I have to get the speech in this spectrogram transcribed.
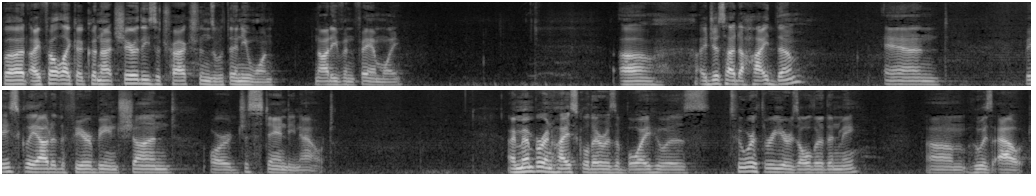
But I felt like I could not share these attractions with anyone, not even family. Uh, I just had to hide them, and basically, out of the fear of being shunned or just standing out. I remember in high school there was a boy who was two or three years older than me um, who was out,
